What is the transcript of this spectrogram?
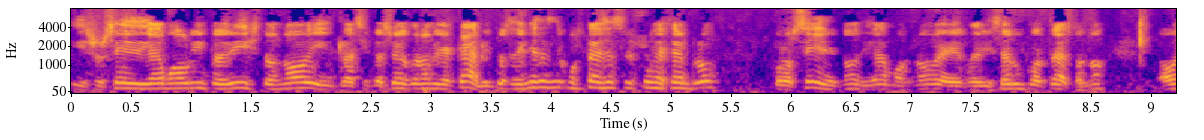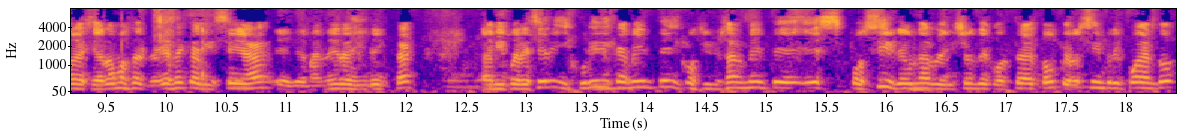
y sucede, digamos, algo imprevisto, ¿no? Y la situación económica cambia. Entonces, en esas circunstancias es un ejemplo, procede, ¿no? Digamos, ¿no? Eh, revisar un contrato, ¿no? Ahora, si hablamos de esa camisea eh, de manera directa, a mi parecer, y jurídicamente y constitucionalmente es posible una revisión de contrato, pero siempre y cuando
